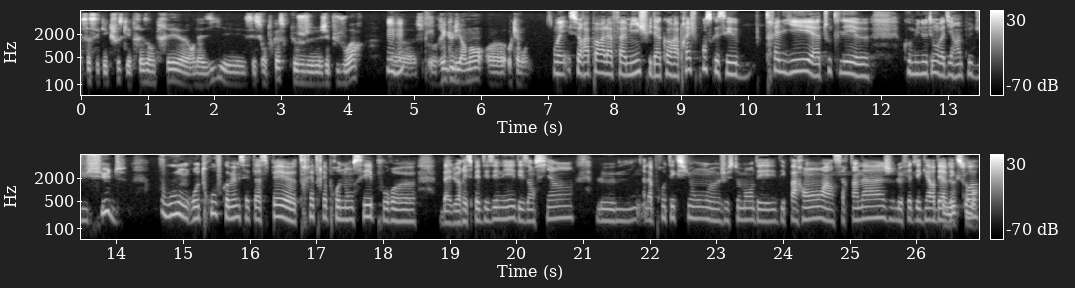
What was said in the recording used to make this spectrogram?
ça c'est quelque chose qui est très ancré en Asie et c'est en tout cas ce que j'ai pu voir mmh régulièrement au Cameroun. Oui, ce rapport à la famille, je suis d'accord. Après, je pense que c'est très lié à toutes les communautés, on va dire un peu du sud, où on retrouve quand même cet aspect euh, très très prononcé pour euh, bah, le respect des aînés, des anciens, le, la protection euh, justement des, des, parents à un certain âge, le fait de les garder avec soi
